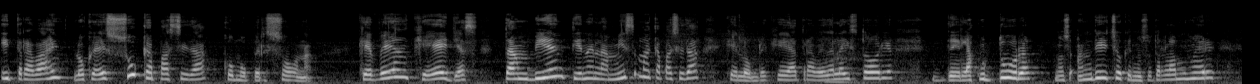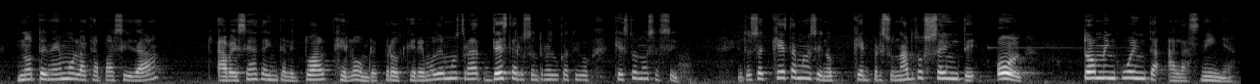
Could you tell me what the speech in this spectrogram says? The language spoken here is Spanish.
y trabajen lo que es su capacidad como persona, que vean que ellas también tienen la misma capacidad que el hombre, que a través de la historia, de la cultura, nos han dicho que nosotras las mujeres no tenemos la capacidad a veces hasta intelectual que el hombre, pero queremos demostrar desde los centros educativos que esto no es así. Entonces, ¿qué estamos haciendo? Que el personal docente hoy tome en cuenta a las niñas.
